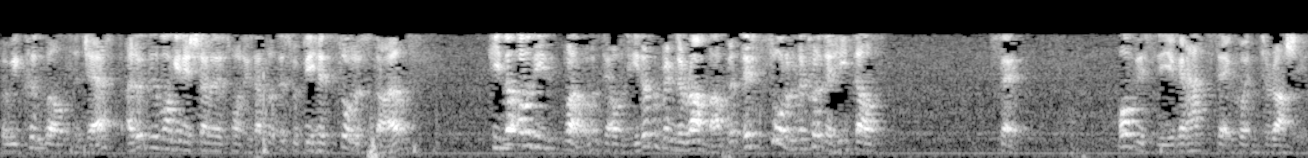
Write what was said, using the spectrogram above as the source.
but we could well suggest. I looked at the Magen Yeshua this morning, so I thought this would be his sort of style. He does all these, well, obviously he doesn't bring the Rambam, but this sort of Nakuda he does say. Obviously, you're going to have to say according to Rashi.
